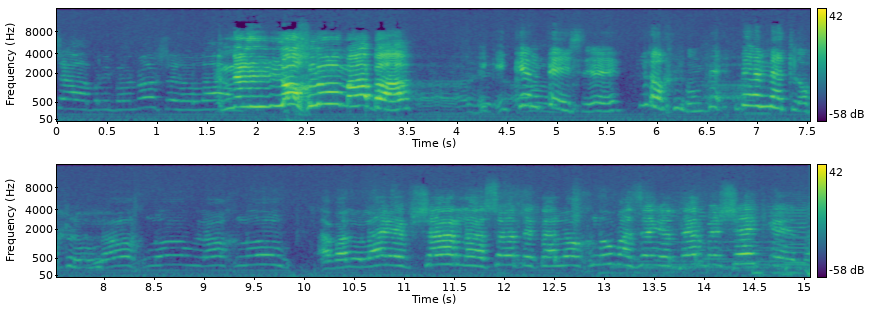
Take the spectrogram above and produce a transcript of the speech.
שם, ריבונו של עולם? לא כלום, אבא! כן, פייס, לא כלום, באמת לא כלום. לא כלום, לא כלום. אבל אולי אפשר לעשות את הלא כלום הזה יותר בשקט.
